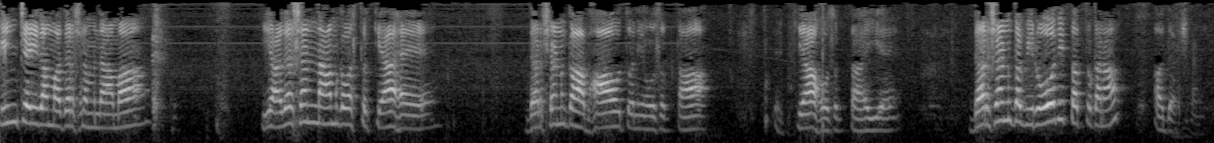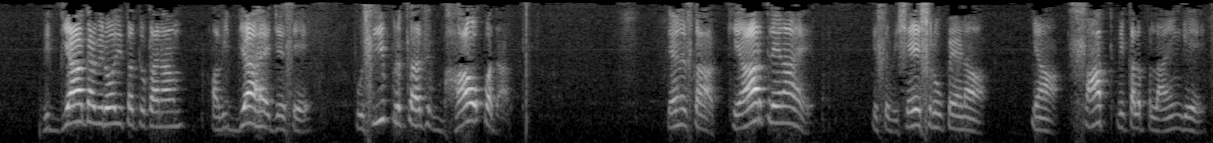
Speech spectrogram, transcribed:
किंच इदम अदर्शनम नामा? यह आदर्शन नाम का वस्तु क्या है? दर्शन का अभाव तो नहीं हो सकता। क्या हो सकता है यह दर्शन का विरोधी तत्व का नाम अदर्शन विद्या का विरोधी तत्व का नाम अविद्या है, जैसे उसी प्रकार से भाव पदार्थ। लेकिन इसका क्या अर्थ लेना है? इस विशेष रूपेण यहाँ सात विकल्प लाएँगे,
